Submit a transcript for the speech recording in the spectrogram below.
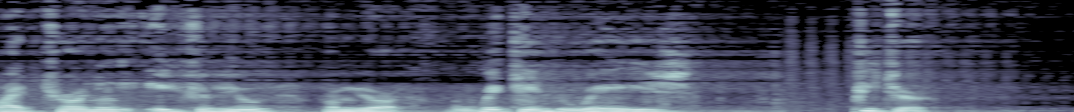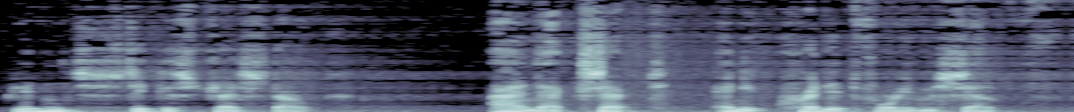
by turning each of you from your wicked ways. Peter didn't stick his chest out and accept any credit for himself.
